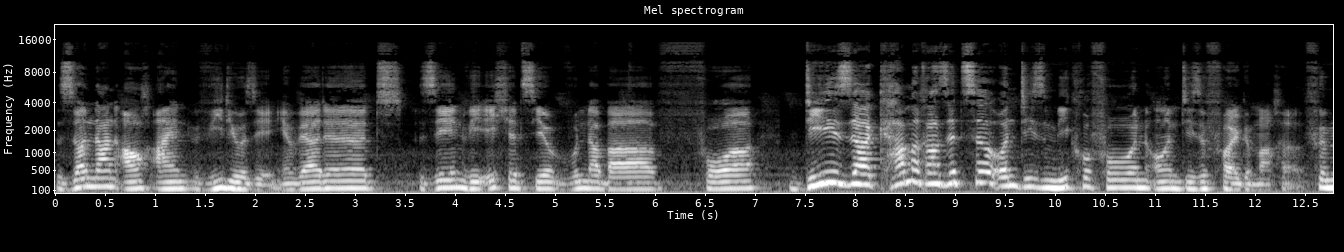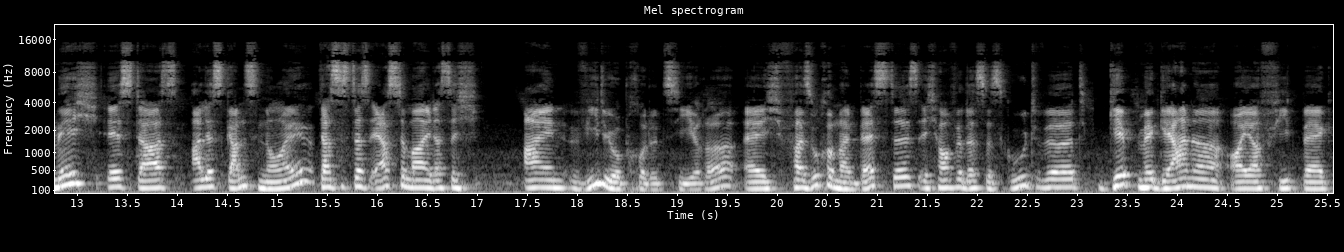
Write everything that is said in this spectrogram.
sondern auch ein Video sehen. Ihr werdet sehen, wie ich jetzt hier wunderbar vor dieser Kamera sitze und diesem Mikrofon und diese Folge mache. Für mich ist das alles ganz neu. Das ist das erste Mal, dass ich ein Video produziere. Ich versuche mein Bestes. Ich hoffe, dass es gut wird. Gebt mir gerne euer Feedback,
